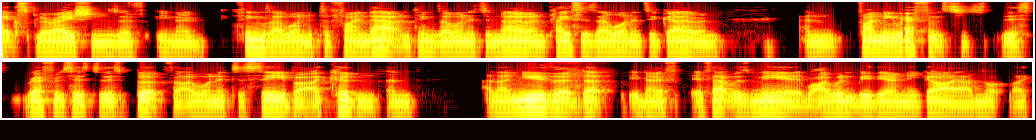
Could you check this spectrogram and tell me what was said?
explorations of you know things I wanted to find out and things I wanted to know and places I wanted to go and and finding references this references to this book that I wanted to see but I couldn't. And and I knew that that you know if, if that was me I wouldn't be the only guy. I'm not like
